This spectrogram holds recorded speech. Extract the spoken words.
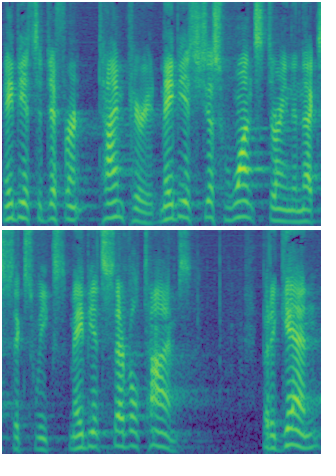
Maybe it's a different time period. Maybe it's just once during the next six weeks. Maybe it's several times. But again,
